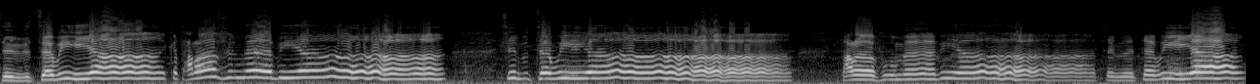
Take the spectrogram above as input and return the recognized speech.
سبتاويه كتعرف ما بيا. سبتاويه تعرف ما بيا. سبتاويه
